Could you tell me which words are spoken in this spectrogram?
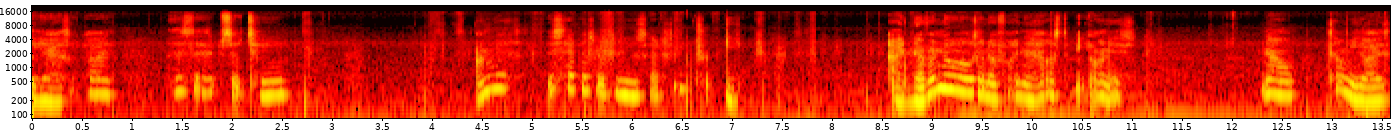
yeah, so guys, this is episode two. I'm just, this episode two is actually tricky. I never knew I was gonna find the house, to be honest. Now, tell me guys,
